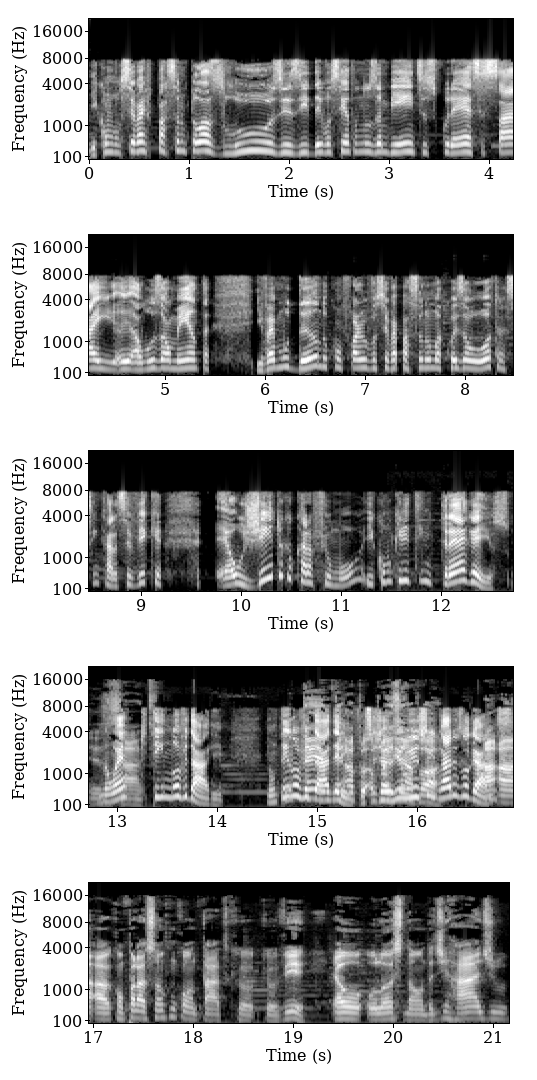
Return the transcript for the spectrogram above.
E como você vai passando pelas luzes, e daí você entra nos ambientes, escurece, sai, a luz aumenta, e vai mudando conforme você vai passando uma coisa ou outra, assim, cara, você vê que é o jeito que o cara filmou e como que ele te entrega isso. Exato. Não é que tem novidade. Não tem novidade tem, ali. Você já exemplo, viu isso ó, em vários lugares. A, a, a, comparação com o contato que eu, que eu vi é o, o lance da onda de rádio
